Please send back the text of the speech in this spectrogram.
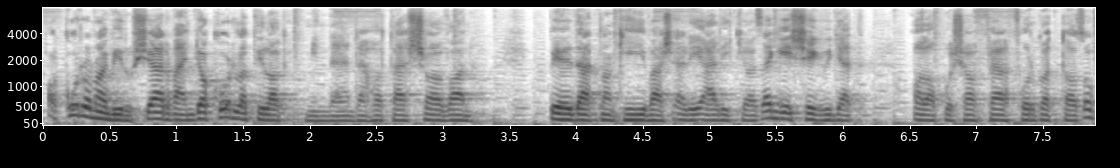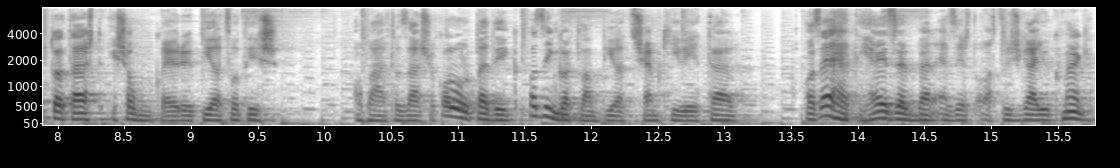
A koronavírus járvány gyakorlatilag mindenre hatással van. Példátlan kihívás elé állítja az egészségügyet, alaposan felforgatta az oktatást és a munkaerőpiacot is. A változások alól pedig az ingatlanpiac sem kivétel. Az eheti helyzetben ezért azt vizsgáljuk meg,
